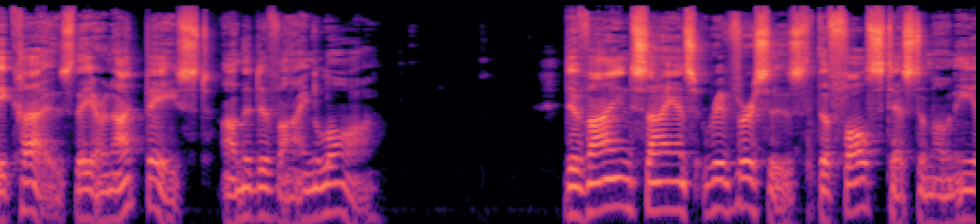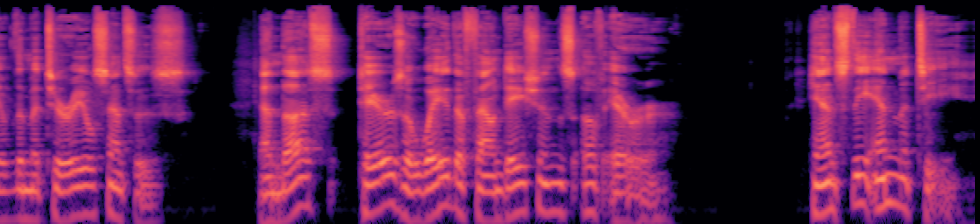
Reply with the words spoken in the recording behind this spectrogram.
because they are not based on the divine law divine science reverses the false testimony of the material senses, and thus tears away the foundations of error. Hence the enmity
